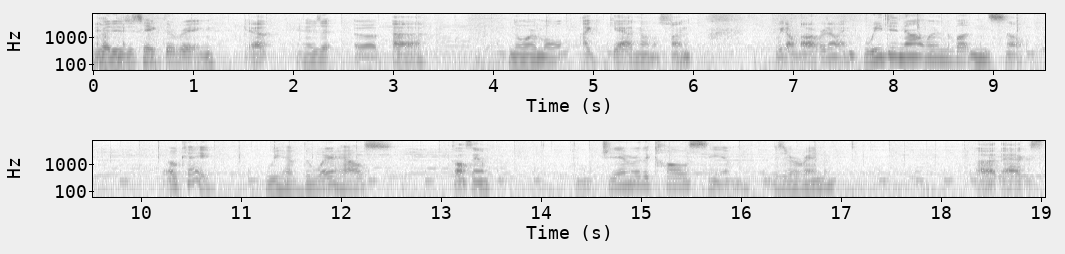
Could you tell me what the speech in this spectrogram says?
Ready to take the ring. Yep. And there's it. Oh, Uh, normal. I yeah, normal's fine. We don't know what we're doing. We did not learn the buttons. No. Okay. We have the warehouse, Call the gym, or the Coliseum. Is there a random? Uh, X.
